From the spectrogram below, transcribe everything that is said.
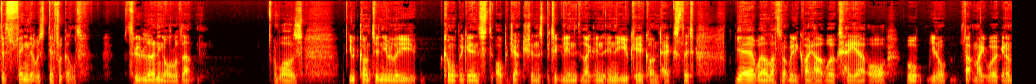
the thing that was difficult through learning all of that was you would continually come up against objections, particularly in like in, in the UK context, that yeah, well, that's not really quite how it works here, or well, you know, that might work in,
